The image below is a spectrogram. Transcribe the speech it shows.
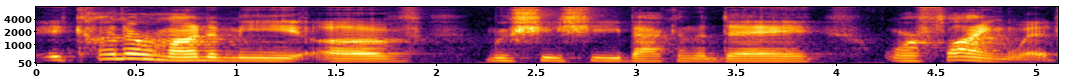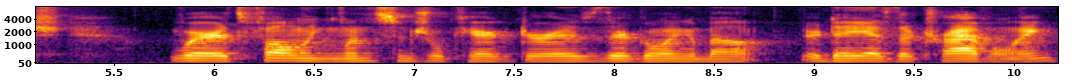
it kind of reminded me of Mushishi back in the day or Flying Witch, where it's following one central character as they're going about their day as they're traveling.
